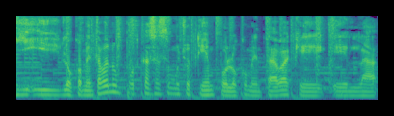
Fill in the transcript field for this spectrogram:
y, lo comentaba en un podcast hace mucho tiempo, lo comentaba que eh, la,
